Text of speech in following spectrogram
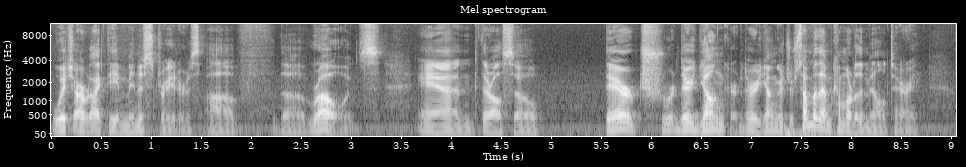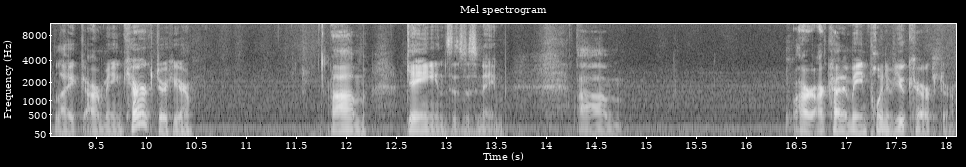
which are like the administrators of the roads, and they're also they're tr- they're younger. They're younger. Some of them come out of the military, like our main character here. Um, Gaines is his name. Um, our, our kind of main point of view character.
